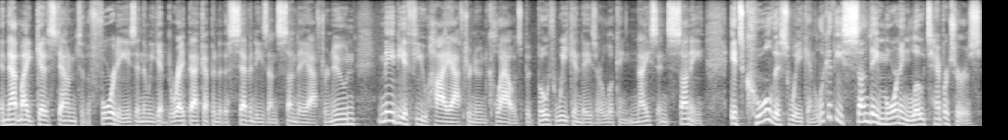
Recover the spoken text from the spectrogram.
and that might get us down into the 40s, and then we get right back up into the 70s on Sunday afternoon. Maybe a few high afternoon clouds, but both weekend days are looking nice and sunny. It's cool this weekend. Look at these Sunday morning low temperatures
